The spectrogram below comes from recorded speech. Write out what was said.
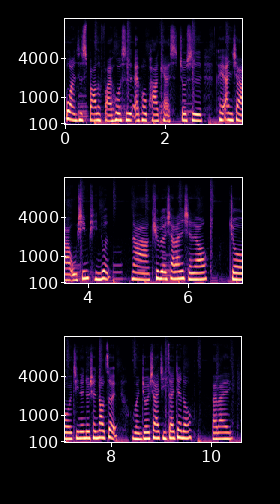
不管是 Spotify 或是 Apple Podcast，就是可以按下五星评论。那 Q 的下班闲聊就今天就先到这里，我们就下一集再见喽，拜拜。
